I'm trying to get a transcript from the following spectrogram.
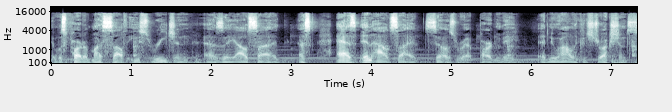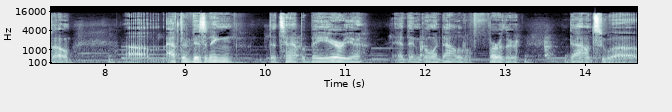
it was part of my southeast region as a outside as as an outside sales rep. Pardon me, at New Holland Construction. So um, after visiting the Tampa Bay area and then going down a little further down to uh,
